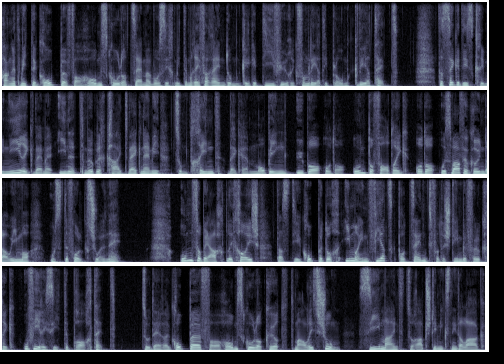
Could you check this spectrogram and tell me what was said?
hängt mit der Gruppe von Homeschooler zusammen, die sich mit dem Referendum gegen die Einführung vom Lehrdiplom gewehrt hat. Das sei Diskriminierung, wenn man ihnen die Möglichkeit wegnehme, zum Kind wegen Mobbing, Über- oder Unterforderung oder aus was für Gründen auch immer aus der Volksschule nehmen. Umso beachtlicher ist, dass die Gruppe doch immerhin 40 Prozent der Stimmbevölkerung auf ihre Seite gebracht hat. Zu dieser Gruppe von Homeschooler gehört Marlies Schum. Sie meint zur Abstimmungsniederlage.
